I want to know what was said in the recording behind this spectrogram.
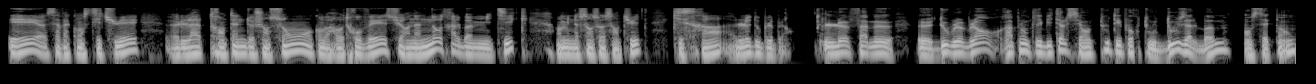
et euh, ça va constituer euh, la trentaine de chansons qu'on va retrouver sur un autre album mythique en 1968 qui sera le double blanc. le fameux euh, double blanc. Rappelons que les Beatles, c'est en tout et pour tout 12 albums en 7 ans,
